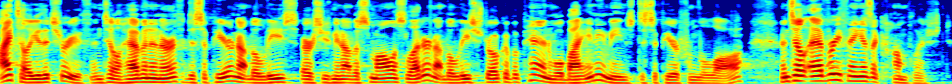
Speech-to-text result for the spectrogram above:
I tell you the truth. Until heaven and earth disappear, not the least, or excuse me, not the smallest letter, not the least stroke of a pen will by any means disappear from the law, until everything is accomplished.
